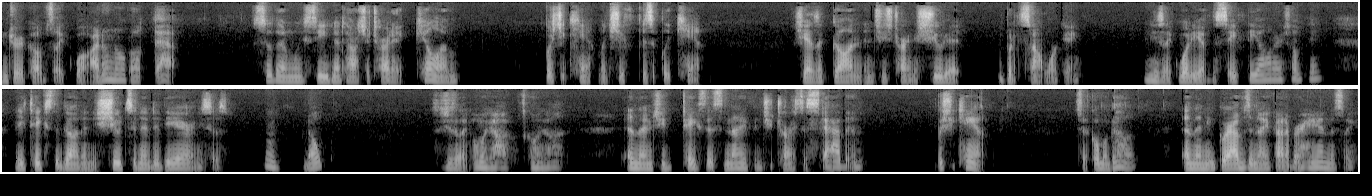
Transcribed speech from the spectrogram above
And Dreykov's like, "Well, I don't know about that." So then we see Natasha try to kill him, but she can't. Like she physically can't. She has a gun and she's trying to shoot it, but it's not working. And he's like, "What? Do you have the safety on or something?" And he takes the gun and he shoots it into the air and he says, "Hmm, nope." So she's like, "Oh my god, what's going on?" And then she takes this knife and she tries to stab him, but she can't. She's like, "Oh my god!" And then he grabs a knife out of her hand and is like,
